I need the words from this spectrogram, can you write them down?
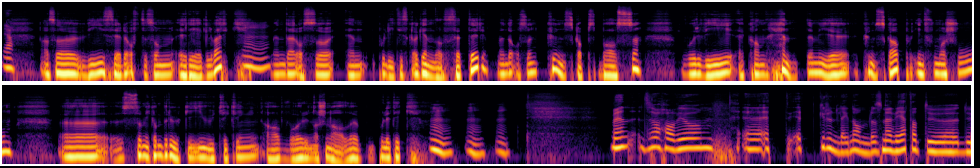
Ja. Altså, vi ser det ofte som regelverk. Mm. Men det er også en politisk agendasetter, men det er også en kunnskapsbase hvor vi kan hente mye kunnskap, informasjon, uh, som vi kan bruke i utviklingen av vår nasjonale politikk. Mm, mm, mm. Men så har vi jo eh, et, et grunnleggende område som jeg vet at du, du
